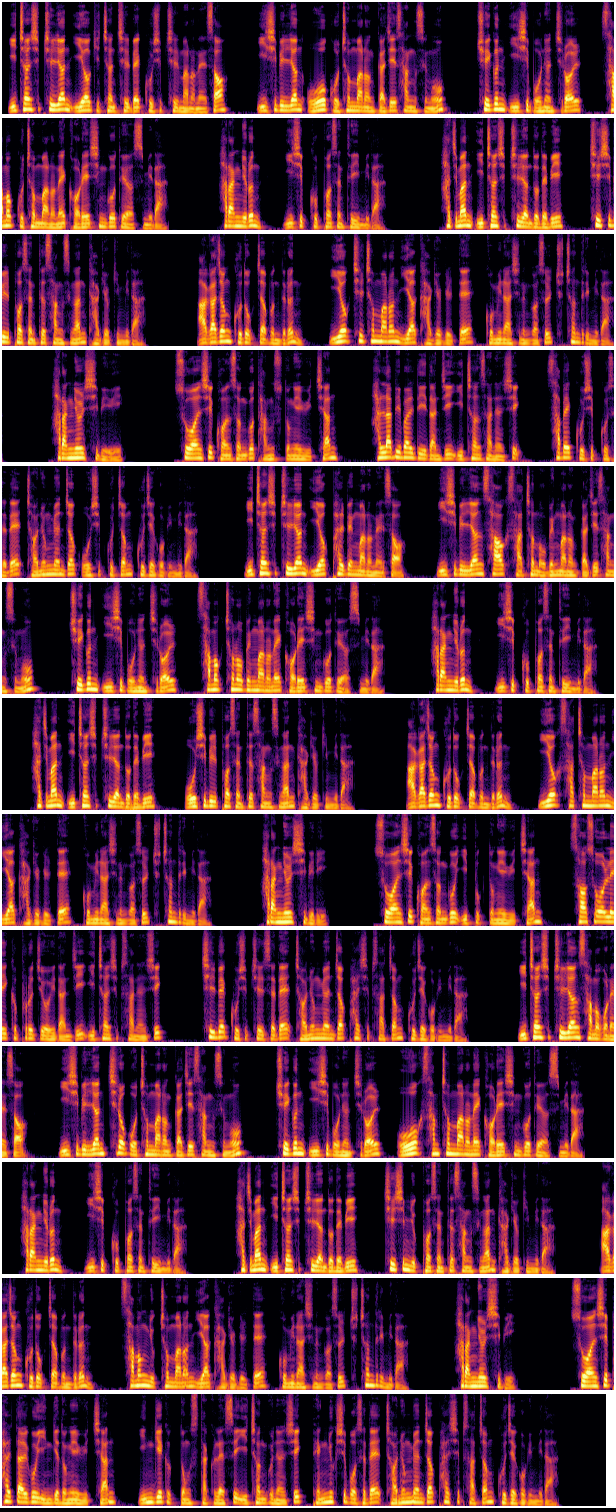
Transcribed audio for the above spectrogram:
2017년 2억 2,797만 원에서 21년 5억 5천만 원까지 상승 후 최근 25년 7월 3억 9천만 원에 거래 신고되었습니다. 하락률은 29%입니다. 하지만 2017년도 대비 71% 상승한 가격입니다. 아가정 구독자분들은 2억 7천만 원 이하 가격일 때 고민하시는 것을 추천드립니다. 하락률 12위. 수원시 권선구 당수동에 위치한 한라비발디 단지 2004년식 499세대 전용 면적 59.9제곱입니다. 2017년 2억 800만 원에서 21년 4억 4천5백만 원까지 상승 후 최근 25년 7월 3억 1,500만 원에 거래 신고되었습니다. 하락률은 29%입니다. 하지만 2017년도 대비 51% 상승한 가격입니다. 아가정 구독자분들은 2억 4천만 원 이하 가격일 때 고민하시는 것을 추천드립니다. 하락률 11위. 수원시 권선구 입북동에 위치한 서수월 레이크 프루지오이 단지 2014년식 797세대 전용 면적 84.9제곱입니다. 2017년 3억 원에서 21년 7억 5천만 원까지 상승 후 최근 25년 7월 5억 3천만 원에 거래 신고되었습니다. 하락률은 29%입니다. 하지만 2017년도 대비 76% 상승한 가격입니다. 아가정 구독자분들은 3억 6천만 원 이하 가격일 때 고민하시는 것을 추천드립니다. 하락률 12. 수원시 팔달구 인계동에 위치한 인계극동 스타클래스 2009년식 165세대 전용 면적 84.9제곱입니다.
